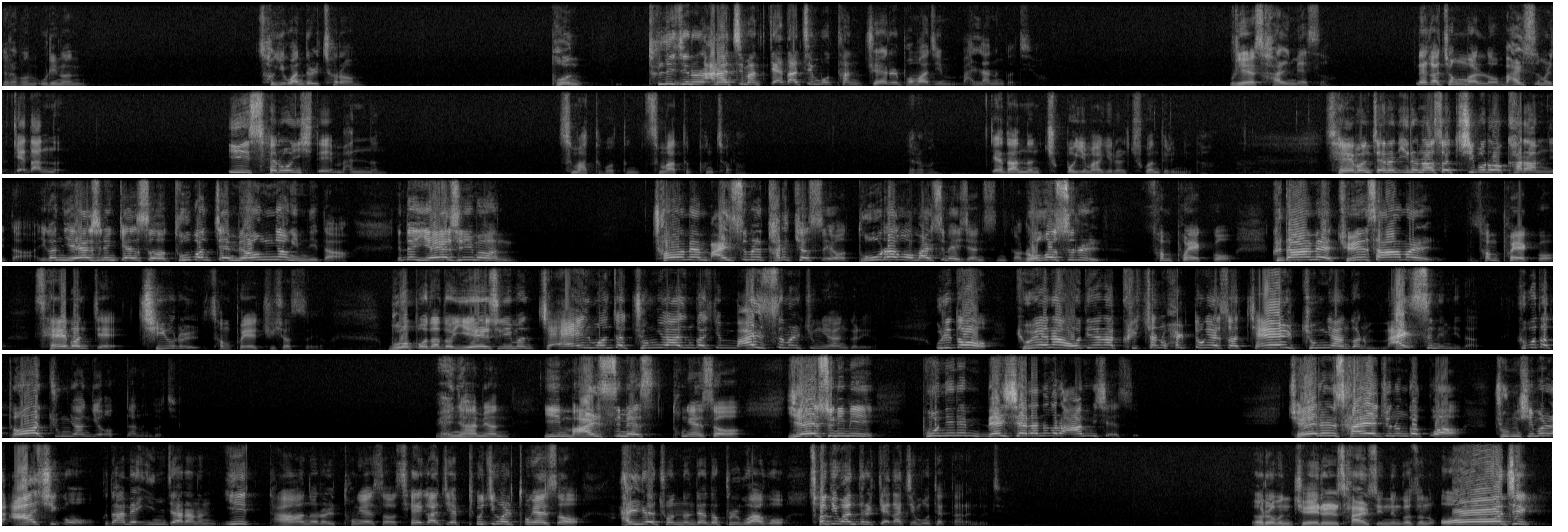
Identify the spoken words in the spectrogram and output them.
여러분 우리는 서기관들처럼 본 틀리지는 않았지만 깨닫지 못한 죄를 범하지 말라는 거지요. 우리의 삶에서 내가 정말로 말씀을 깨닫는 이 새로운 시대에 맞는 스마트폰, 스마트폰처럼 여러분 깨닫는 축복이 임하기를 축원드립니다. 세 번째는 일어나서 집으로 가랍니다. 이건 예수님께서 두 번째 명령입니다. 근데 예수님은 처음에 말씀을 가르쳤어요. 도라고 말씀하지 않습니까? 로고스를 선포했고 그 다음에 죄사함을 선포했고 세 번째 치유를 선포해 주셨어요. 무엇보다도 예수님은 제일 먼저 중요한 것이 말씀을 중요한 거예요. 우리도 교회나 어디나 크리스천 활동에서 제일 중요한 것은 말씀입니다. 그보다 더 중요한 게 없다는 거죠. 왜냐하면 이 말씀에 통해서 예수님이 본인이 메시아라는 걸 암시했어요. 죄를 사해 주는 것과 중심을 아시고 그 다음에 인자라는 이 단어를 통해서 세 가지의 표징을 통해서 알려줬는데도 불구하고 서기관들을 깨닫지 못했다는 거죠. 여러분 죄를 사할 수 있는 것은 오직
